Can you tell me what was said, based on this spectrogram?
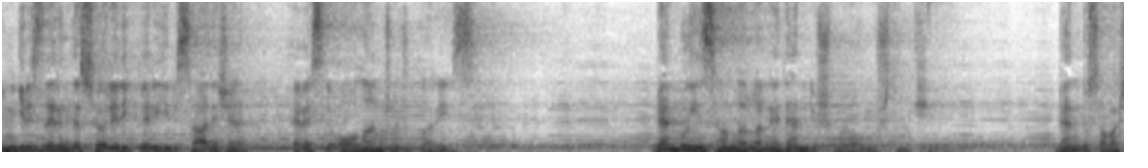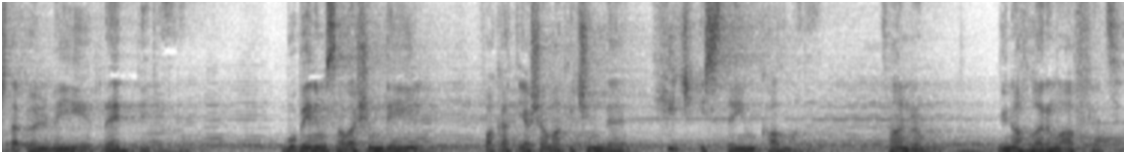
İngilizlerin de söyledikleri gibi sadece hevesli oğlan çocuklarıyız. Ben bu insanlarla neden düşman olmuştum ki? Ben bu savaşta ölmeyi reddediyorum. Bu benim savaşım değil. Fakat yaşamak için de hiç isteğim kalmadı. Tanrım, günahlarımı affet.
